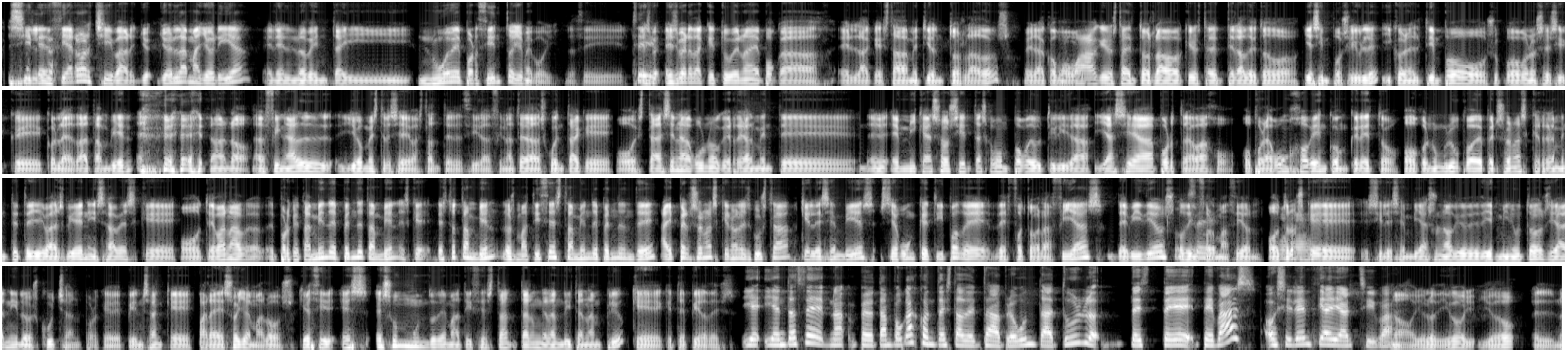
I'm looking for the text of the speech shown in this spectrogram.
Silenciar o archivar. Yo, yo en la mayoría, en el 99%, yo me voy. Es decir, Sí. es, es verdad que tuve una época en la que estaba metido en todos lados. Era como, guau, quiero estar en todos lados, quiero estar enterado de todo. Y es imposible. Y con el tiempo, supongo que no sé si que con la edad también. no, no. Al final yo me estresé bastante. Es decir, al final te das cuenta que o estás en alguno que realmente, en, en mi caso, sientas como un poco de utilidad, ya sea por trabajo o por algún hobby en concreto o con un grupo de personas que realmente te llevas bien y sabes que o te van a... Porque también depende también, es que esto también, los matices también dependen de... Hay personas que no les gusta que les envíes según qué tipo de, de fotografías, de vídeos o de Sí. información. Otros que si les envías un audio de 10 minutos ya ni lo escuchan porque piensan que para eso llámalos. Quiero decir, es, es un mundo de matices tan, tan grande y tan amplio que, que te pierdes. Y, y entonces, no, pero tampoco has contestado esta pregunta. ¿Tú lo- te, te- te vas o silencia y archiva? No, yo lo digo, yo el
